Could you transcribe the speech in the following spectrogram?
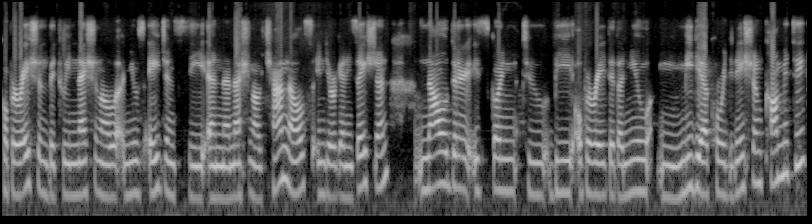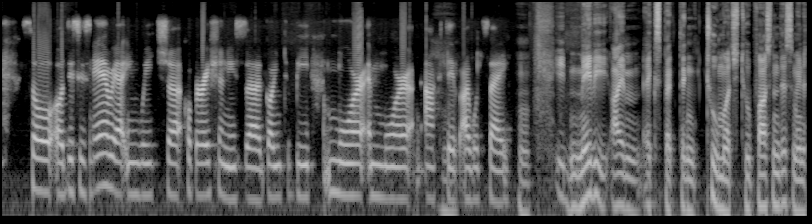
cooperation between national news agency and national channels in the organization. Now there is going to be operated a new media coordination committee so uh, this is an area in which uh, cooperation is uh, going to be more and more active, mm. I would say. Mm. Maybe I'm expecting too much too fast in this. I mean,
